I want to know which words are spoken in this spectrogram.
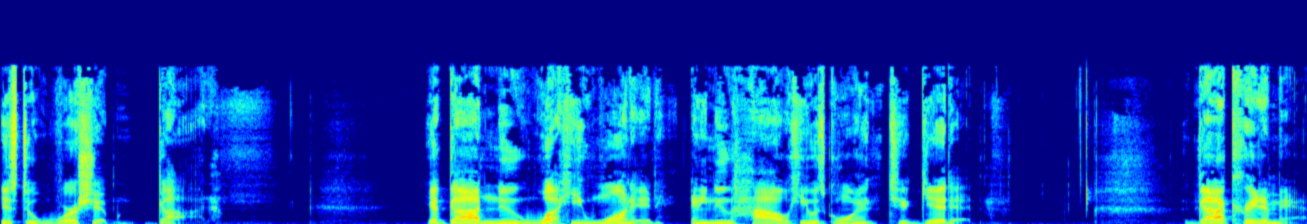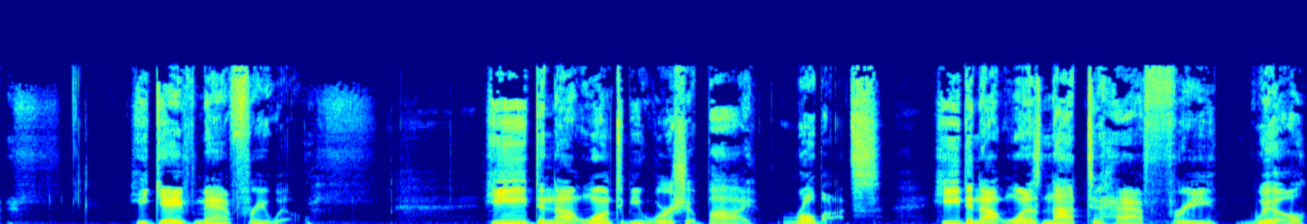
is to worship God. Yeah, God knew what He wanted and He knew how He was going to get it. God created man, He gave man free will. He did not want to be worshiped by robots. He did not want us not to have free will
